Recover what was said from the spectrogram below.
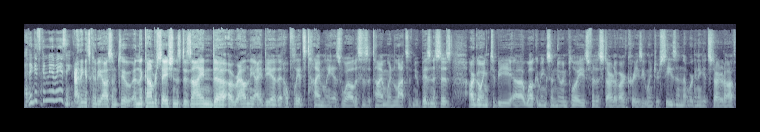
i think it's gonna be amazing I think it's going to be awesome too. And the conversation's designed uh, around the idea that hopefully it's timely as well. This is a time when lots of new businesses are going to be uh, welcoming some new employees for the start of our crazy winter season that we're going to get started off.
